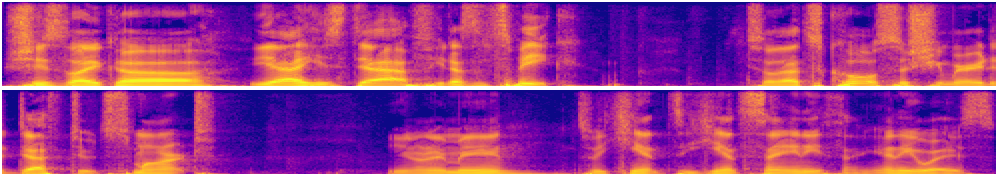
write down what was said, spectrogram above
she's like, uh, yeah, he's deaf. He doesn't speak. So that's cool. So she married a deaf dude. Smart. You know what I mean? So he can't he can't say anything. Anyways,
